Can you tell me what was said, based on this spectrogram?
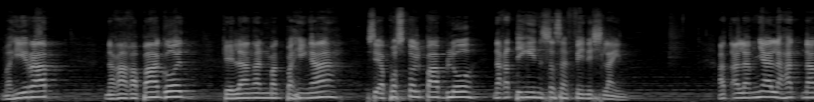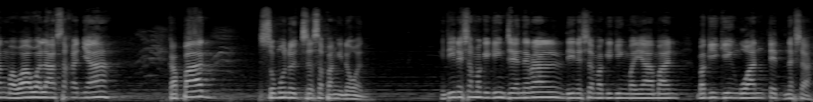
mahirap, nakakapagod, kailangan magpahinga, si Apostol Pablo nakatingin sa sa finish line. At alam niya lahat ng mawawala sa kanya kapag sumunod siya sa Panginoon. Hindi na siya magiging general, hindi na siya magiging mayaman, magiging wanted na siya.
